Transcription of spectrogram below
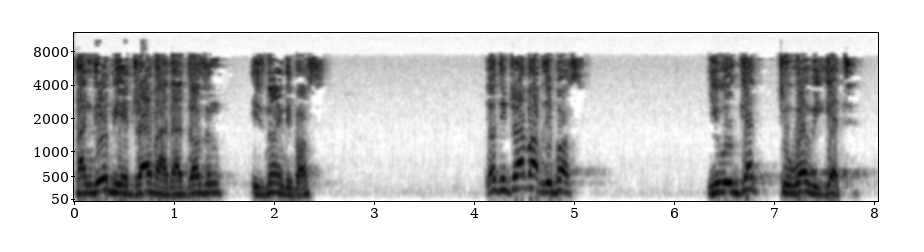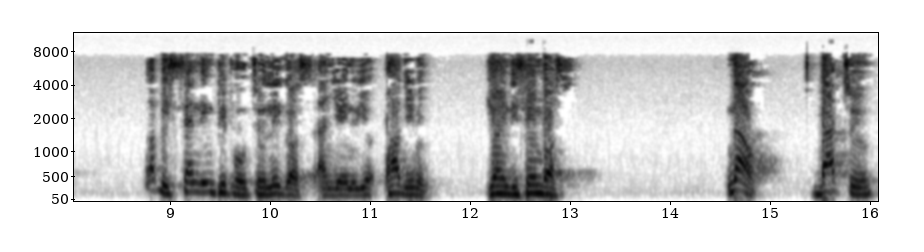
Can there be a driver that doesn't, is not in the bus? You're the driver of the bus. You will get to where we get. Not be sending people to Lagos and you're in, you how do you mean? You're in the same bus. Now, back to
